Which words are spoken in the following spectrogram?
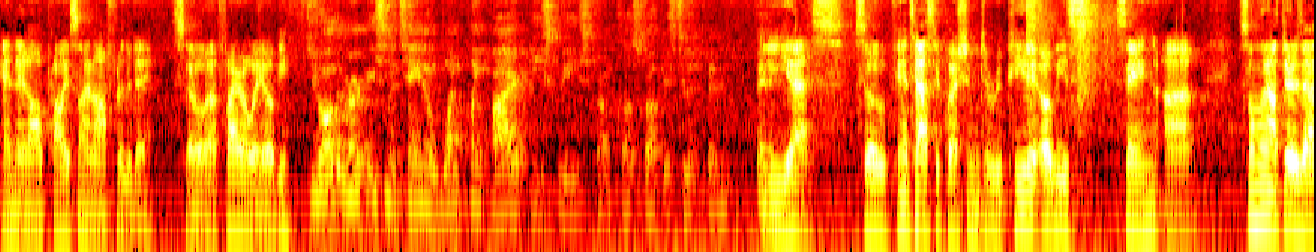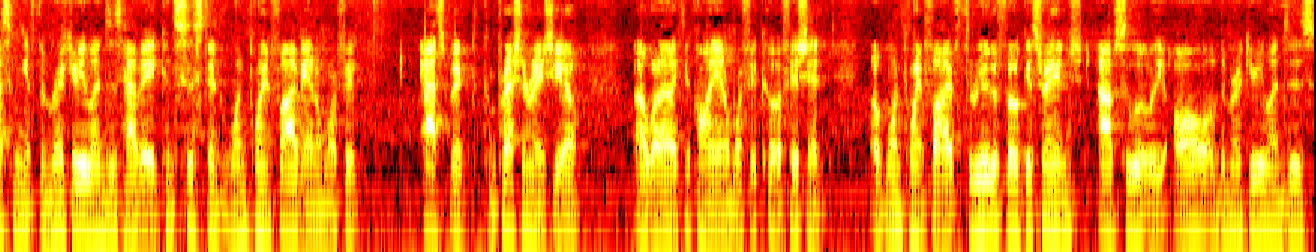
and then i'll probably sign off for the day. So uh, fire away obi. Do all the Mercury's maintain a 1.5 B squeeze from close focus to infinity? Yes. So fantastic question. To repeat it, Obi is saying uh, someone out there is asking if the Mercury lenses have a consistent 1.5 anamorphic aspect compression ratio, uh, what I like to call an anamorphic coefficient of 1.5 through the focus range. Absolutely, all of the Mercury lenses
